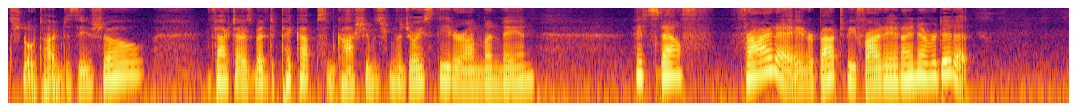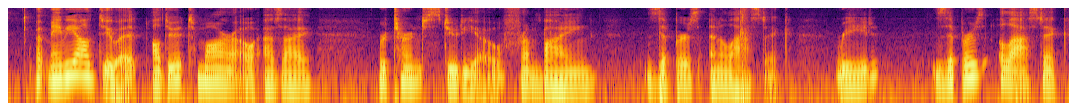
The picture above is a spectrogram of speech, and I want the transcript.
There's no time to see a show. In fact, I was meant to pick up some costumes from the Joyce Theater on Monday, and it's now f- Friday, or about to be Friday, and I never did it. But maybe I'll do it. I'll do it tomorrow as I returned studio from buying zippers and elastic. Read zippers, elastic,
